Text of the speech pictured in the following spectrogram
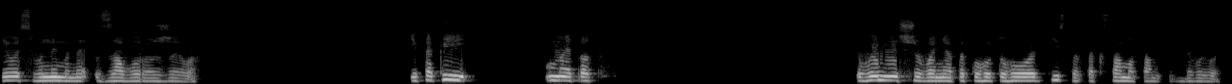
І ось вони мене заворожили. І такий метод вимішування такого того тіста так само там піддивилася.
